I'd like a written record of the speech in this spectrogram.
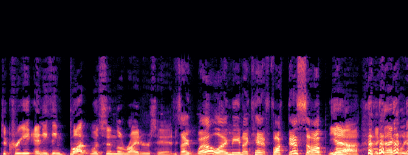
to create anything but what's in the writer's head. It's like, well, I mean, I can't fuck this up. Yeah, exactly.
